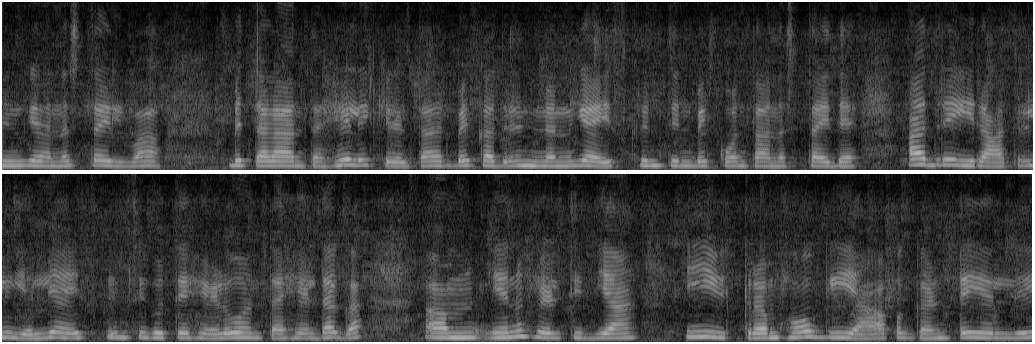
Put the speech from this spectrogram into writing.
ನಿನಗೆ ಅನ್ನಿಸ್ತಾ ಇಲ್ವಾ? ಬಿತ್ತಳ ಅಂತ ಹೇಳಿ ಕೇಳ್ತಾ ಇರಬೇಕಾದ್ರೆ ನನಗೆ ಐಸ್ ಕ್ರೀಮ್ ತಿನ್ನಬೇಕು ಅಂತ ಅನ್ನಿಸ್ತಾ ಇದೆ. ಆದರೆ ಈ ರಾತ್ರಿಲಿ ಎಲ್ಲಿ ಐಸ್ ಕ್ರೀಮ್ ಸಿಗುತ್ತೆ ಹೇಳು ಅಂತ ಹೇಳಿದಾಗ ಏನು ಹೇಳ್ತಿದ್ಯಾ? ಈ ವಿಕ್ರಮ್ ಹೋಗಿ ಯಾವ ಗಂಟೆಯಲ್ಲಿ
